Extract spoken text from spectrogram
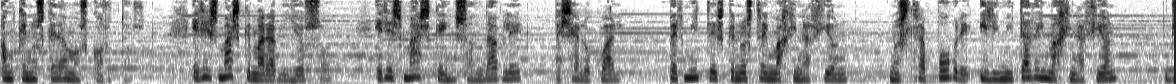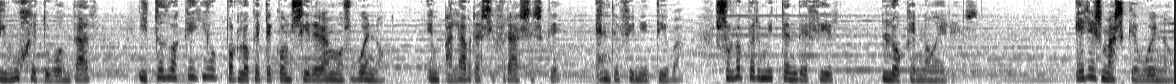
aunque nos quedamos cortos. Eres más que maravilloso, eres más que insondable, pese a lo cual permites que nuestra imaginación, nuestra pobre y limitada imaginación, dibuje tu bondad y todo aquello por lo que te consideramos bueno, en palabras y frases que, en definitiva, solo permiten decir lo que no eres. Eres más que bueno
